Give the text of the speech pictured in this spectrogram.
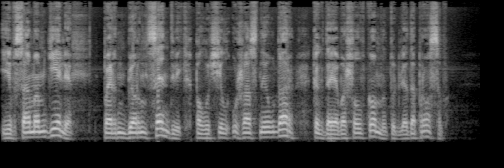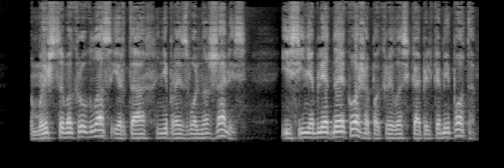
И в самом деле, Пернберн Сэндвик получил ужасный удар, когда я вошел в комнату для допросов. Мышцы вокруг глаз и рта непроизвольно сжались, и сине-бледная кожа покрылась капельками пота.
